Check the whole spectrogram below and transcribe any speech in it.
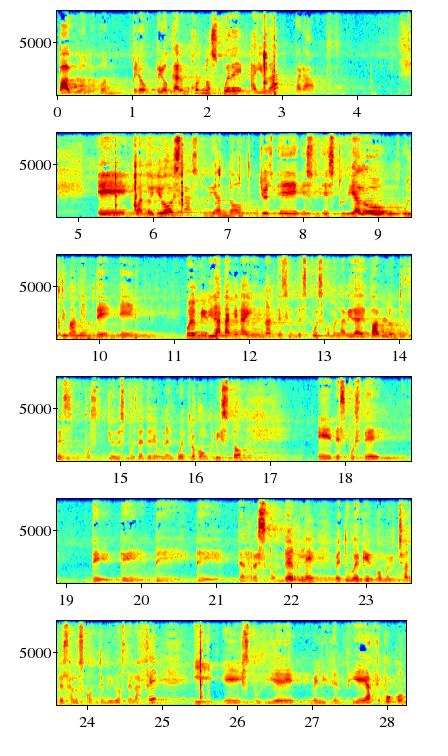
Pablo, ni con, pero, pero que a lo mejor nos puede ayudar para... Eh, cuando yo estaba estudiando, yo he estudiado últimamente en bueno, en mi vida también hay un antes y un después, como en la vida de Pablo. Entonces, pues yo después de tener un encuentro con Cristo, eh, después de, responderle, me tuve que ir, como he dicho antes, a los contenidos de la fe y eh, estudié, me licencié hace poco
